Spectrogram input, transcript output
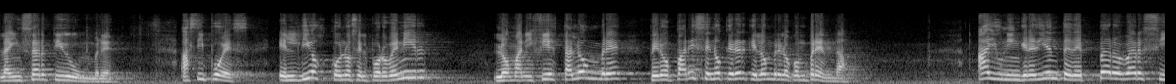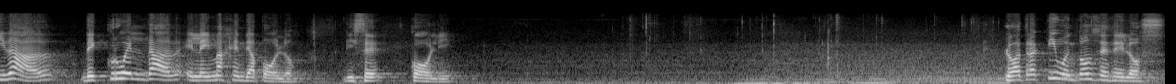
la incertidumbre. Así pues, el Dios conoce el porvenir, lo manifiesta al hombre, pero parece no querer que el hombre lo comprenda. Hay un ingrediente de perversidad, de crueldad en la imagen de Apolo, dice Coli. Lo atractivo entonces de los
